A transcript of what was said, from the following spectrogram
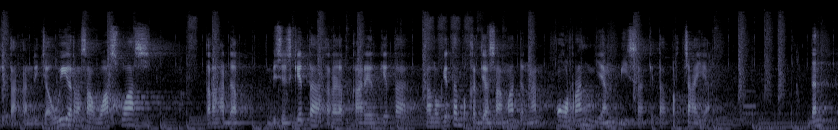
kita akan dijauhi rasa was-was, terhadap bisnis kita, terhadap karir kita, kalau kita bekerja sama dengan orang yang bisa kita percaya. Dan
